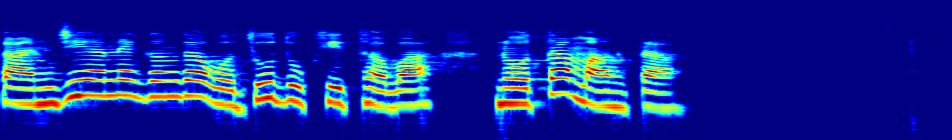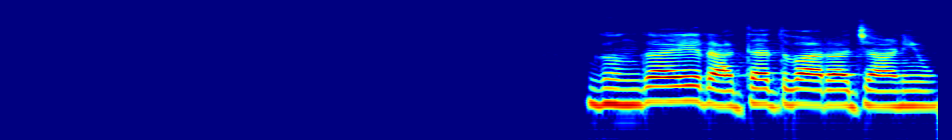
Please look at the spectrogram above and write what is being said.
કાનજી અને ગંગા વધુ દુઃખી થવા નહોતા માંગતા. ગંગાએ રાધા દ્વારા જાણ્યું,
